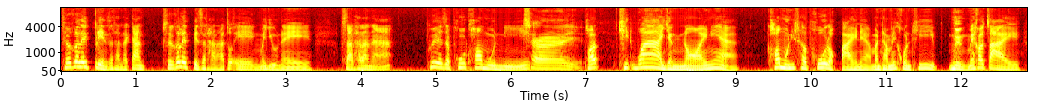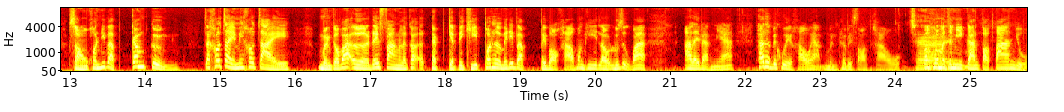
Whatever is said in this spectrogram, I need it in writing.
เธอก็เลยเปลี่ยนสถานการณ์ เธอก็เลยเปลี่ยนสถานะตัวเองมาอยู่ในสาธารณะ เพื่อจะพูดข้อมูลนี้ ใช่ เพราะคิดว่าอย่างน้อยเนี่ยข้อมูลที่เธอพูดออกไปเนี่ย มันทำให้คนที่หนึ่งไม่เข้าใจสองคนที่แบบก้ากึ่ง จะเข้าใจไม่เข้าใจ เหมือนกับว่าเออได้ฟังแล้วก็เก็บเก็บไปคิด เพราะเธอไม่ได้แบบไปบอกเขาบางทีเรารู้สึกว่าอะไรแบบเนี้ย ถ้าเธอไปคุยกับเขาเนี่ยเหมือนเธอไปสอนเขาใช่ บางคนมันจะมีการต่อต้านอยู่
